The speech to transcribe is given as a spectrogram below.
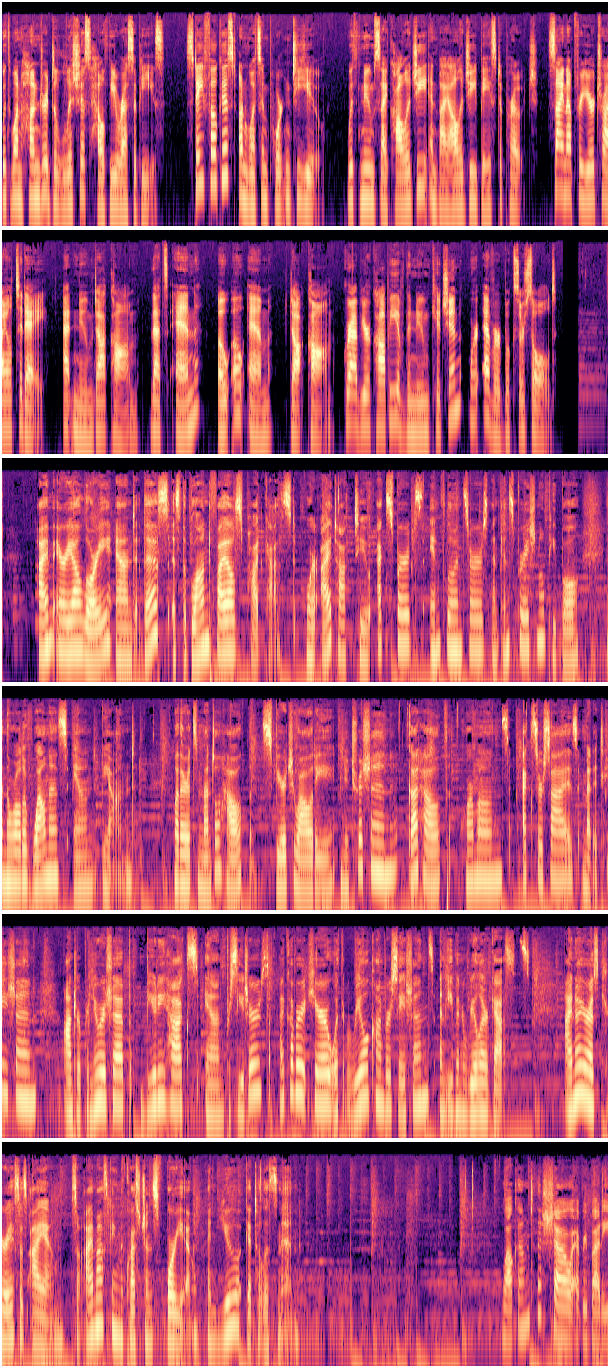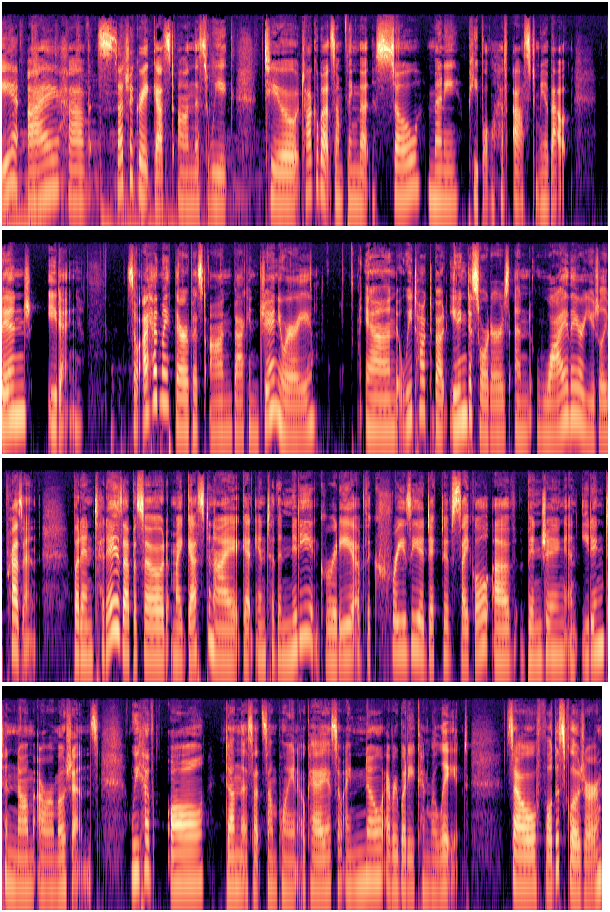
with 100 delicious healthy recipes. Stay focused on what's important to you with Noom's psychology and biology based approach. Sign up for your trial today at Noom.com. That's N O O M.com. Grab your copy of the Noom Kitchen wherever books are sold. I'm Arielle Lorre, and this is the Blonde Files podcast, where I talk to experts, influencers, and inspirational people in the world of wellness and beyond. Whether it's mental health, spirituality, nutrition, gut health, hormones, exercise, meditation, entrepreneurship, beauty hacks, and procedures, I cover it here with real conversations and even realer guests. I know you're as curious as I am, so I'm asking the questions for you, and you get to listen in. Welcome to the show, everybody. I have such a great guest on this week to talk about something that so many people have asked me about binge eating. So, I had my therapist on back in January, and we talked about eating disorders and why they are usually present. But in today's episode, my guest and I get into the nitty gritty of the crazy addictive cycle of binging and eating to numb our emotions. We have all done this at some point, okay? So I know everybody can relate. So, full disclosure,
